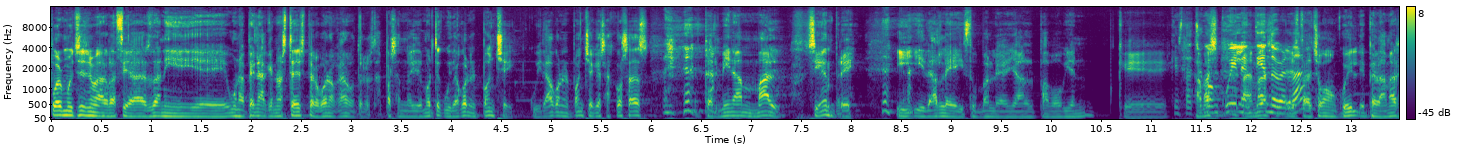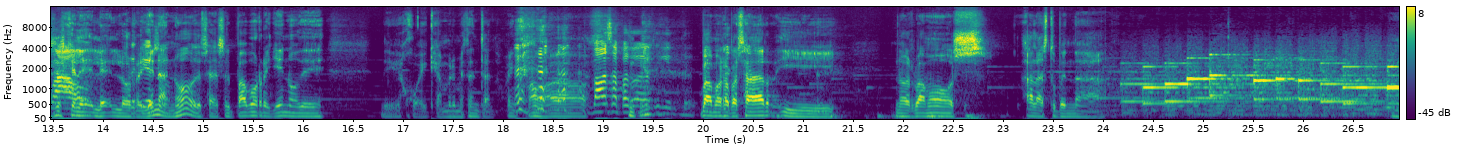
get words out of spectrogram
Pues muchísimas gracias, Dani. Eh, una pena que no estés, pero bueno, claro, te lo estás pasando ahí de muerte. Cuidado con el ponche, cuidado con el ponche, que esas cosas terminan mal, siempre. Y, darle y zumbarle allá al pavo bien. Que, está hecho con quill, entiendo, ¿verdad? Está hecho con quill, pero además es que lo rellenan, ¿no? O sea, es el pavo relleno de, de joder, qué hambre me está entrando. Venga, vamos a, vamos a pasar al siguiente. Vamos a pasar y nos vamos a la estupenda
